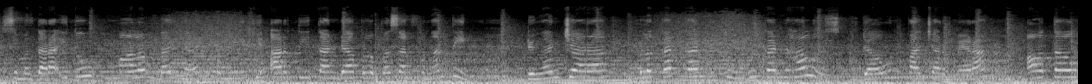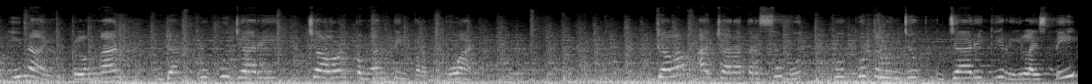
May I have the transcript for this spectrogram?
Sementara itu, malam Bainai memiliki arti tanda pelepasan pengantin dengan cara melekatkan tumbukan halus daun pacar merah atau inai ke lengan dan kuku jari calon pengantin perempuan. Dalam acara tersebut, kuku telunjuk jari kiri Lesti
